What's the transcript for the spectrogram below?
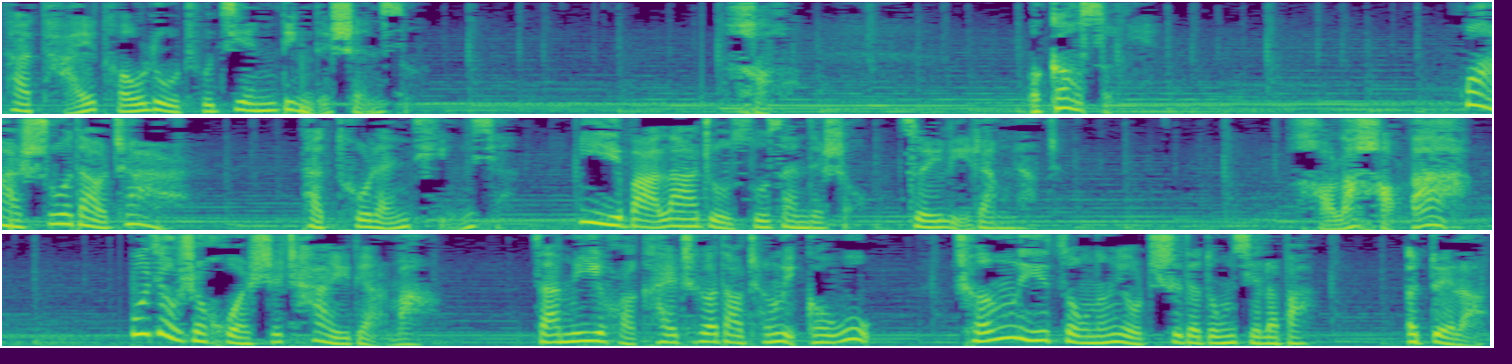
他抬头露出坚定的神色。好，我告诉你。”话说到这儿，他突然停下，一把拉住苏三的手，嘴里嚷嚷着：“好了好了，不就是伙食差一点吗？咱们一会儿开车到城里购物，城里总能有吃的东西了吧？”呃，对了，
